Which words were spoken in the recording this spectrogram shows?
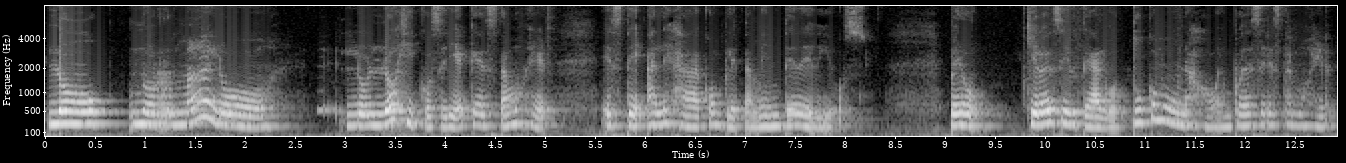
Lo normal o lo lógico sería que esta mujer esté alejada completamente de Dios. Pero quiero decirte algo, tú como una joven puedes ser esta mujer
